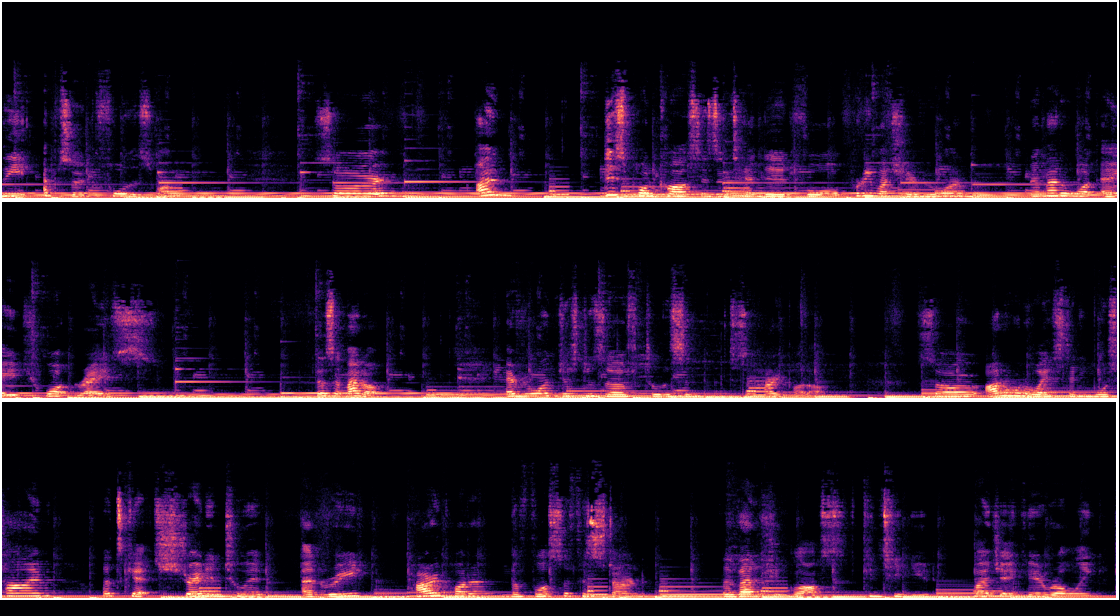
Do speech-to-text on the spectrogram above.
the episode before this one. So I'm. This podcast is intended for pretty much everyone, no matter what age, what race. Doesn't matter everyone just deserves to listen to some Harry Potter. So I don't want to waste any more time. Let's get straight into it and read Harry Potter and the Philosopher's Stone, The Vanishing Glass, continued by J.K. Rowling.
